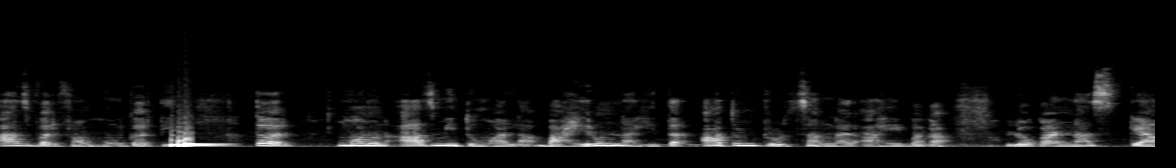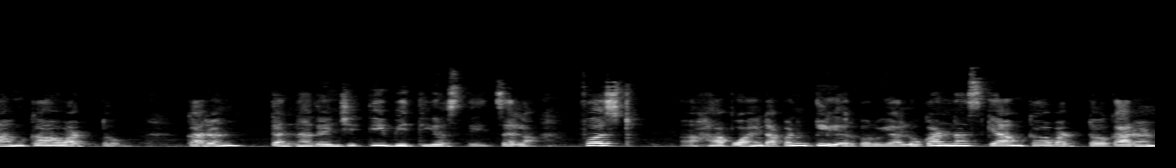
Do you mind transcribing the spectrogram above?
आज वर्क फ्रॉम होम करते. तर म्हणून आज मी तुम्हाला बाहेरून नाही तर आतून ट्रूथ सांगणार आहे. बघा लोकांना स्कॅम का वाटतं? कारण त्यांना त्यांची ती भीती असते. चला फर्स्ट हा पॉईंट आपण क्लिअर करूया. लोकांना स्कॅम का वाटतं? कारण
